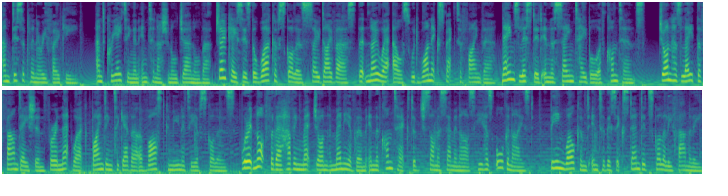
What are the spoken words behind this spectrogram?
and disciplinary foci, and creating an international journal that showcases the work of scholars so diverse that nowhere else would one expect to find their names listed in the same table of contents, John has laid the foundation for a network binding together a vast community of scholars. Were it not for their having met John and many of them in the context of summer seminars he has organized, being welcomed into this extended scholarly family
